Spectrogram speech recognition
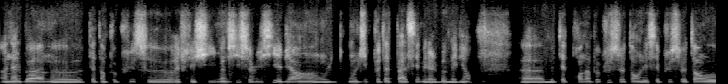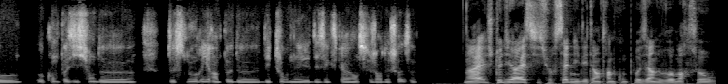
un album euh, peut-être un peu plus euh, réfléchi, même si celui-ci est bien. hein, on, on le dit peut-être pas assez, mais l'album est bien. Euh, mais peut-être prendre un peu plus le temps, laisser plus le temps aux, compositions de, de se nourrir un peu de, des tournées, des expériences, ce genre de choses. Ouais, je te dirais si sur scène il était en train de composer un nouveau morceau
